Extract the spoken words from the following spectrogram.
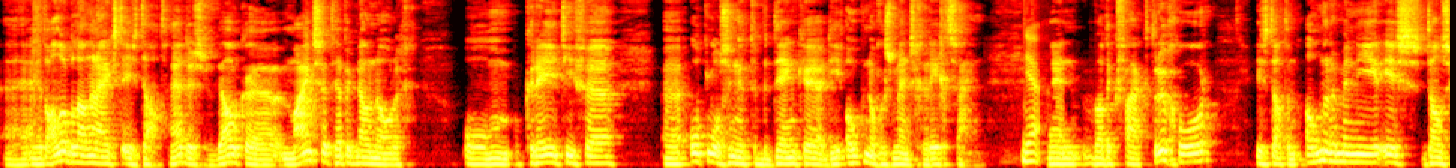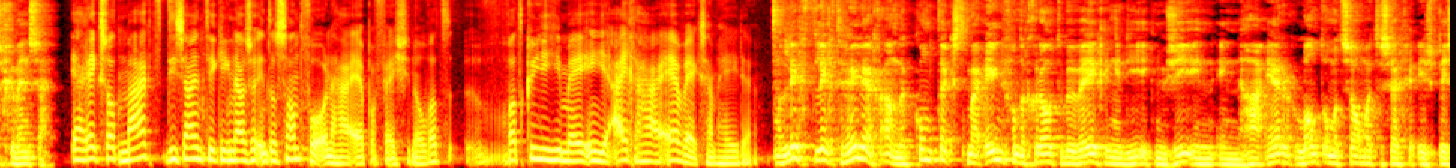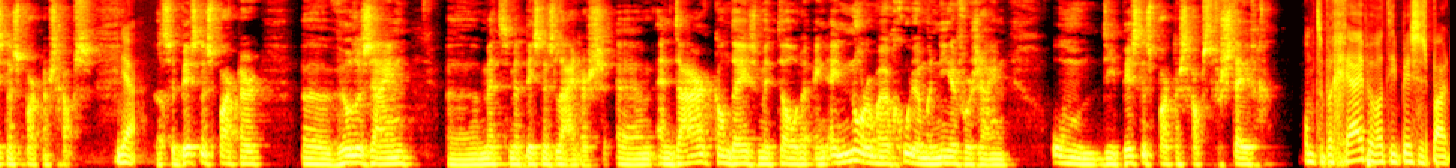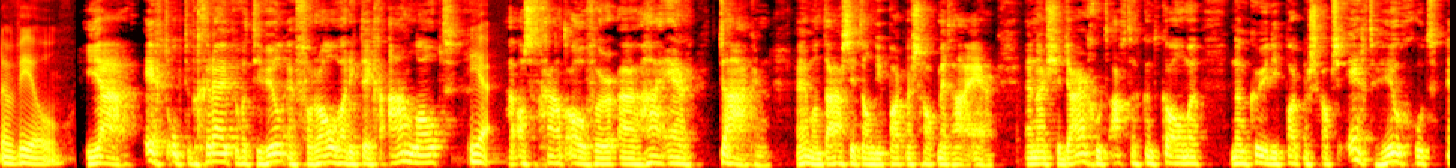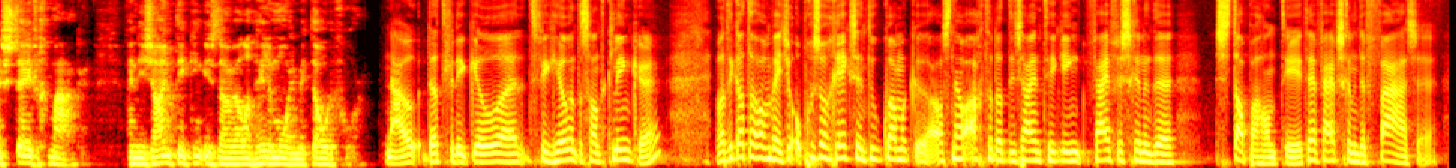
Uh, en het allerbelangrijkste is dat. Hè? Dus welke mindset heb ik nou nodig om creatieve uh, oplossingen te bedenken die ook nog eens mensgericht zijn. Ja. En wat ik vaak terughoor, is dat een andere manier is dan ze gewend zijn. Ja, Rex, wat maakt design thinking nou zo interessant voor een HR-professional? Wat, wat kun je hiermee in je eigen HR-werkzaamheden? Ligt, ligt heel erg aan de context, maar een van de grote bewegingen die ik nu zie in, in HR-land, om het zo maar te zeggen, is businesspartnerschaps. Ja. Dat ze businesspartner uh, willen zijn uh, met, met businessleiders. Um, en daar kan deze methode een enorme goede manier voor zijn om die businesspartnerschaps te verstevigen. Om te begrijpen wat die businesspartner wil. Ja, echt om te begrijpen wat hij wil en vooral waar hij tegenaan loopt ja. Eh, als het gaat over uh, HR-taken. Want daar zit dan die partnerschap met HR. En als je daar goed achter kunt komen, dan kun je die partnerschaps echt heel goed en stevig maken. En design thinking is daar wel een hele mooie methode voor. Nou, dat vind ik heel, uh, dat vind ik heel interessant klinken. Want ik had al een beetje opgezocht, Rex, en toen kwam ik al snel achter dat design thinking vijf verschillende stappen hanteert, hè? vijf verschillende fasen.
